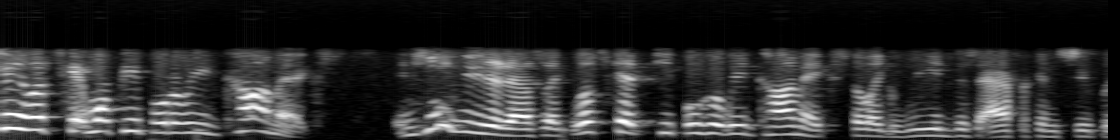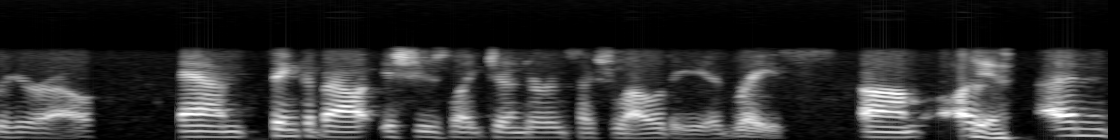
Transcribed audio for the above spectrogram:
hey, let's get more people to read comics. And he viewed it as like, let's get people who read comics to like read this African superhero and think about issues like gender and sexuality and race um, uh, yeah. And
